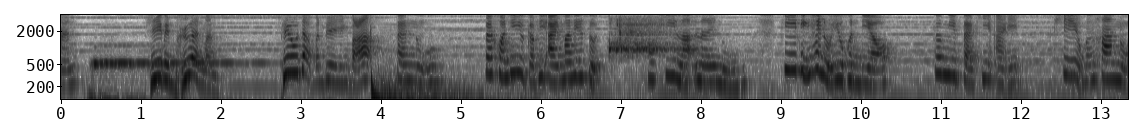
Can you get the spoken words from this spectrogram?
นั้น พี่เป็นเพื่อนมัน พี่รู้จักมันดีอิงฟ้า แต่หนู เป็นคนที่อยู่กับพี่ไอซ์มากที่สุด เพราะพี่ละเลยหนู พี่ทิ้งให้หนูอยู่คนเดียว ก็มีแต่พี่ไอซ์ที่อยู่ข้างๆหนู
